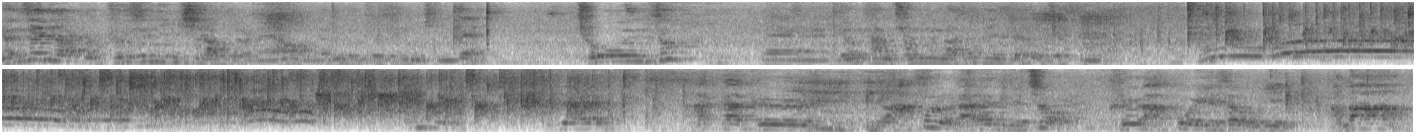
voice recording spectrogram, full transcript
연세대학교 교수님이시라고 그러네요. 연구 교수님이신데 조은숙 에, 영상 전문가 선생님께서 오셨습니다. 이제 아까 그, 그 악보를 나눠드렸죠? 그 악보에서 우리 아마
